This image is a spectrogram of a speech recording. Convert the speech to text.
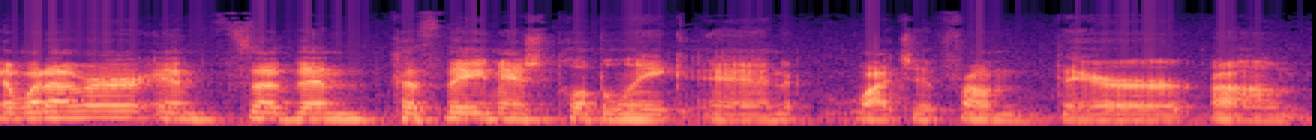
and whatever. And so then, because they managed to pull up a link and watch it from their, um,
